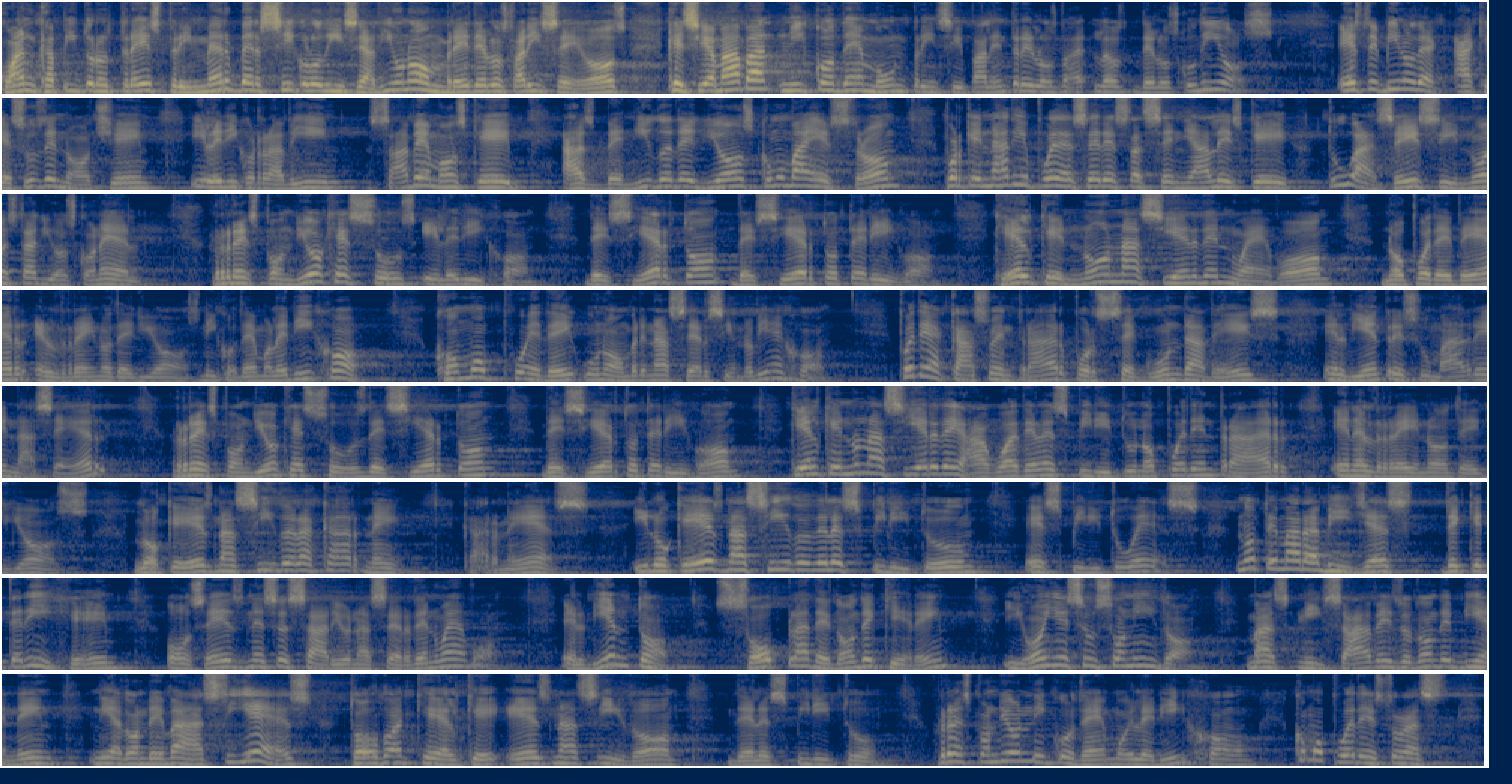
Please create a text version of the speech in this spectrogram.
Juan capítulo 3, primer versículo dice, había un hombre de los fariseos que se llamaba Nicodemo, un principal entre los, de los judíos. Este vino a Jesús de noche y le dijo, Rabí, sabemos que has venido de Dios como maestro, porque nadie puede hacer estas señales que tú haces si no está Dios con él. Respondió Jesús y le dijo, de cierto, de cierto te digo, que el que no naciere de nuevo no puede ver el reino de Dios. Nicodemo le dijo, ¿cómo puede un hombre nacer siendo viejo? ¿Puede acaso entrar por segunda vez el vientre de su madre nacer? Respondió Jesús, de cierto, de cierto te digo, que el que no naciere de agua del Espíritu no puede entrar en el reino de Dios. Lo que es nacido de la carne, carne es. Y lo que es nacido del Espíritu, Espíritu es. No te maravilles de que te dije, os es necesario nacer de nuevo. El viento sopla de donde quiere y oye su sonido, mas ni sabes de dónde viene ni a dónde va. Así es todo aquel que es nacido del Espíritu. Respondió Nicodemo y le dijo, ¿cómo puede, esto,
